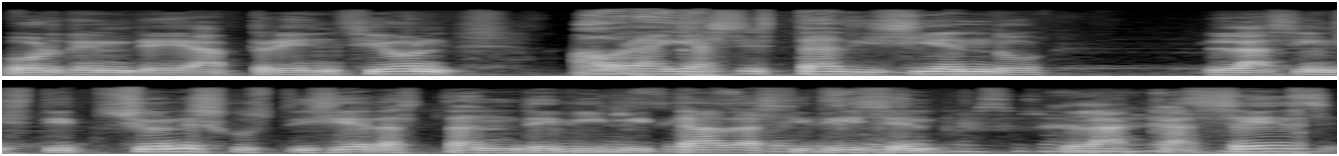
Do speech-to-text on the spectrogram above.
orden de aprehensión. Ahora ya se está diciendo las instituciones justicieras tan debilitadas y dicen la CACES,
